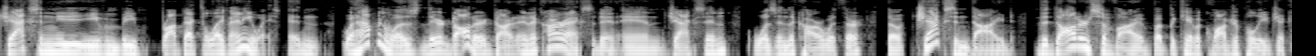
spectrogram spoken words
Jackson needed to even be brought back to life, anyways. And what happened was their daughter got in a car accident and Jackson was in the car with her. So Jackson died. The daughter survived but became a quadriplegic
